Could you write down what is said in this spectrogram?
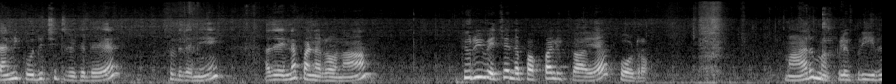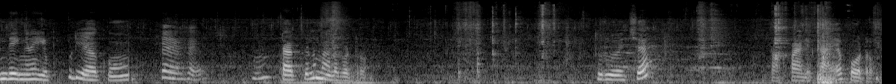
தண்ணி கொதிச்சிட்டு இருக்குது. சுடு தண்ணி. அதில் என்ன பண்ணுறோன்னா துரி வச்சு அந்த பப்பாளி காயை போடுறோம். மாறு மக்கள் இப்படி இருந்தீங்கன்னா எப்படி ஆக்கும்? டக்குன்னு மேலே போட்டுரும் துரு வச்ச தக்காளி காயை போடுறோம்.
